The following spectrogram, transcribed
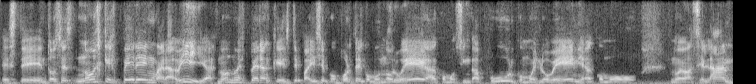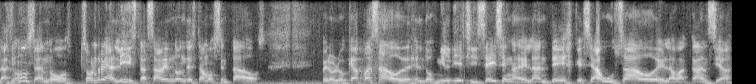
Este, entonces, no es que esperen maravillas, ¿no? No esperan que este país se comporte como Noruega, como Singapur, como Eslovenia, como Nueva Zelanda, ¿no? O sea, no, son realistas, saben dónde estamos sentados. Pero lo que ha pasado desde el 2016 en adelante es que se ha abusado de la vacancia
